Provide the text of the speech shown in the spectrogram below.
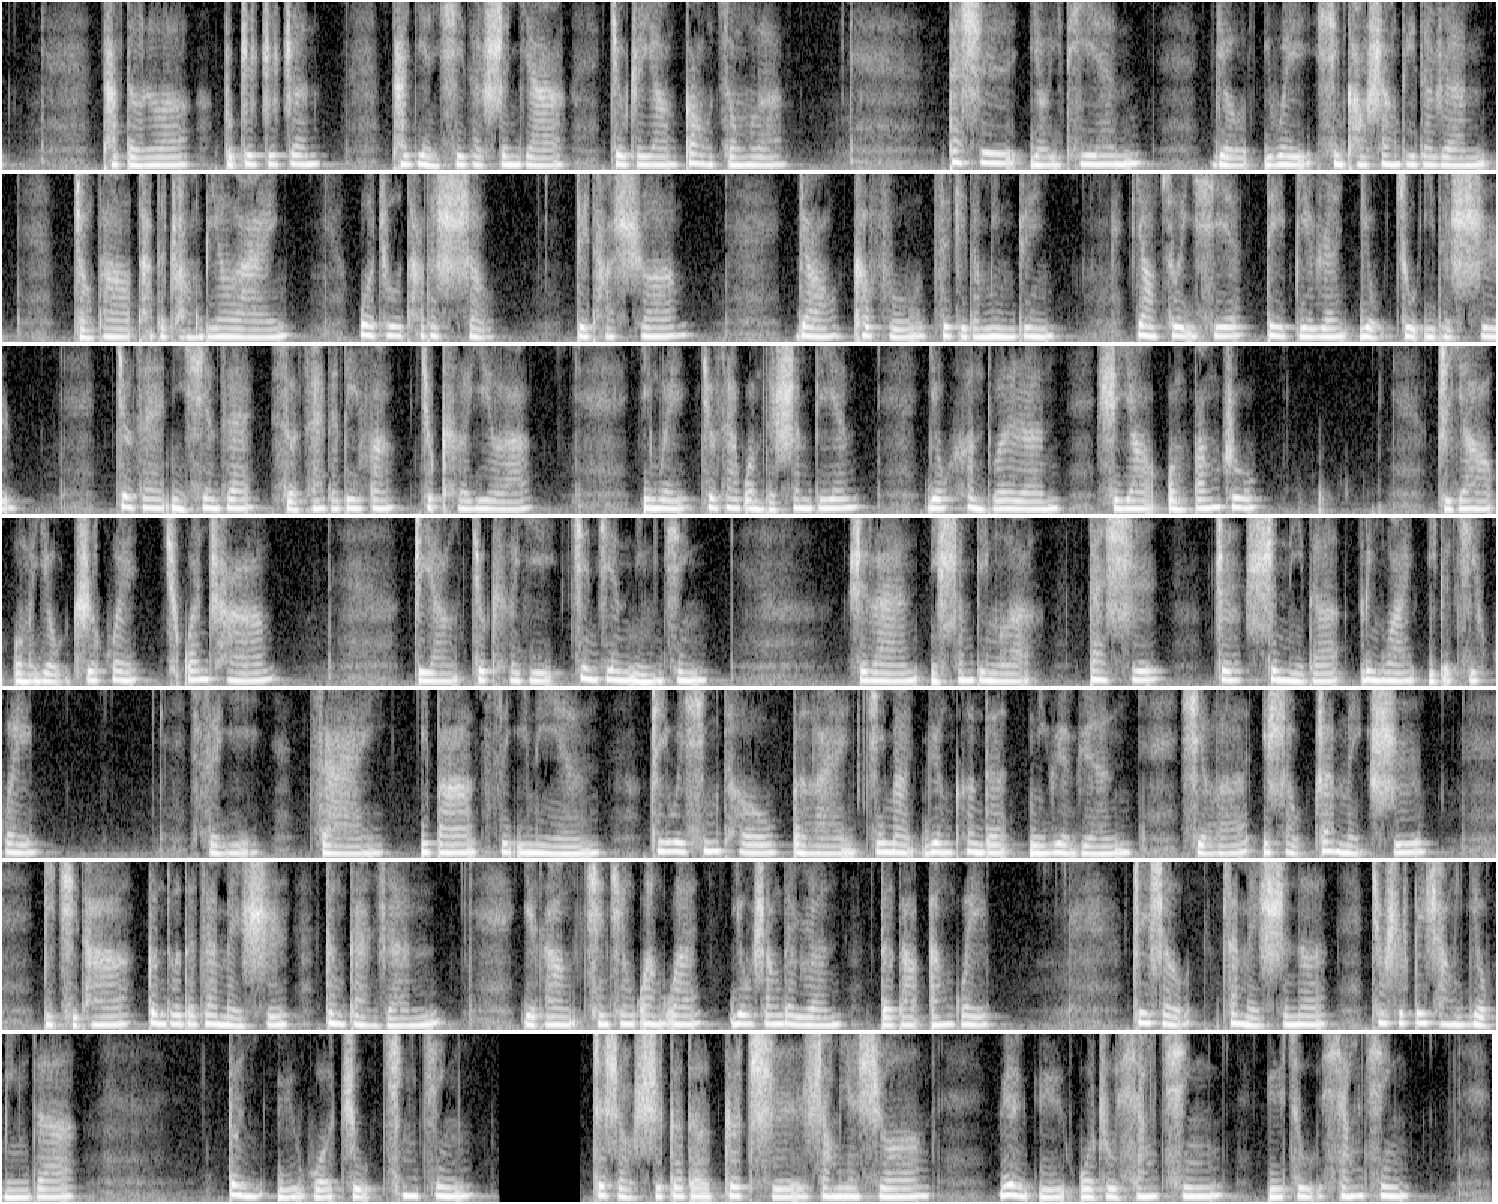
他得了不治之症。他演戏的生涯就这样告终了。但是有一天，有一位信靠上帝的人走到他的床边来，握住他的手，对他说：“要克服自己的命运，要做一些对别人有注意的事，就在你现在所在的地方就可以了，因为就在我们的身边。”有很多的人需要我们帮助，只要我们有智慧去观察，这样就可以渐渐宁静。虽然你生病了，但是这是你的另外一个机会。所以在一八四一年，这一位心头本来积满怨恨的女演员，写了一首赞美诗。比其他更多的赞美诗更感人，也让千千万万忧伤的人得到安慰。这首赞美诗呢，就是非常有名的“更与我主亲近”。这首诗歌的歌词上面说：“愿与我主相亲，与主相近。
